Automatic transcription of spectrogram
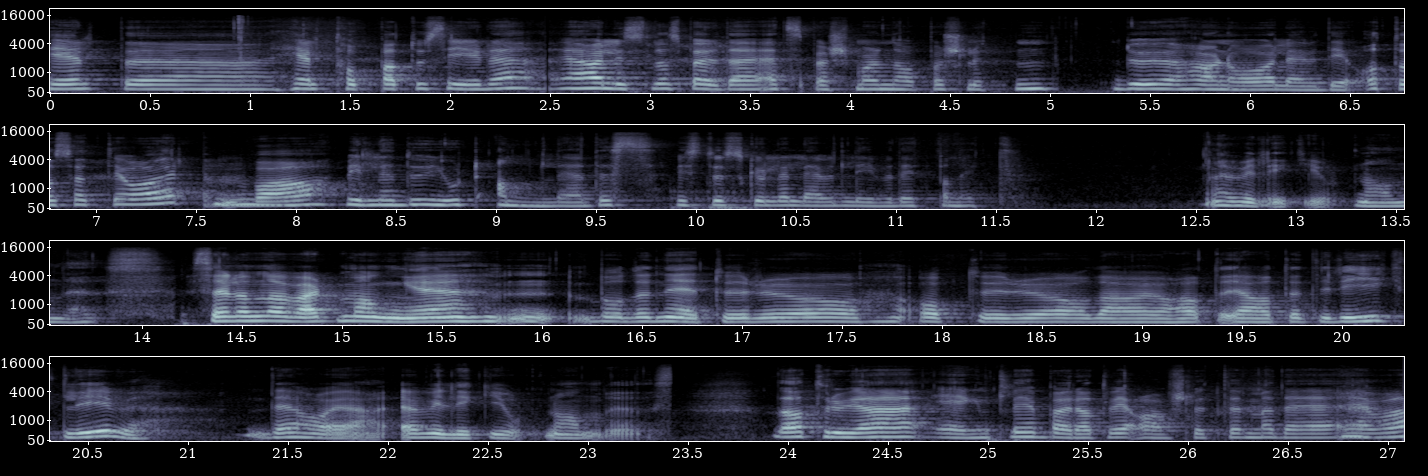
Helt, eh, helt topp at du sier det. Jeg har lyst til å spørre deg et spørsmål nå på slutten. Du har nå levd i 78 år. Hva ville du gjort annerledes hvis du skulle levd livet ditt på nytt? Jeg ville ikke gjort noe annerledes. Selv om det har vært mange mm, både nedturer og oppturer, og har jeg, hatt, jeg har hatt et rikt liv. Det har jeg. Jeg ville ikke gjort noe annerledes. Da tror jeg egentlig bare at vi avslutter med det, Eva.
